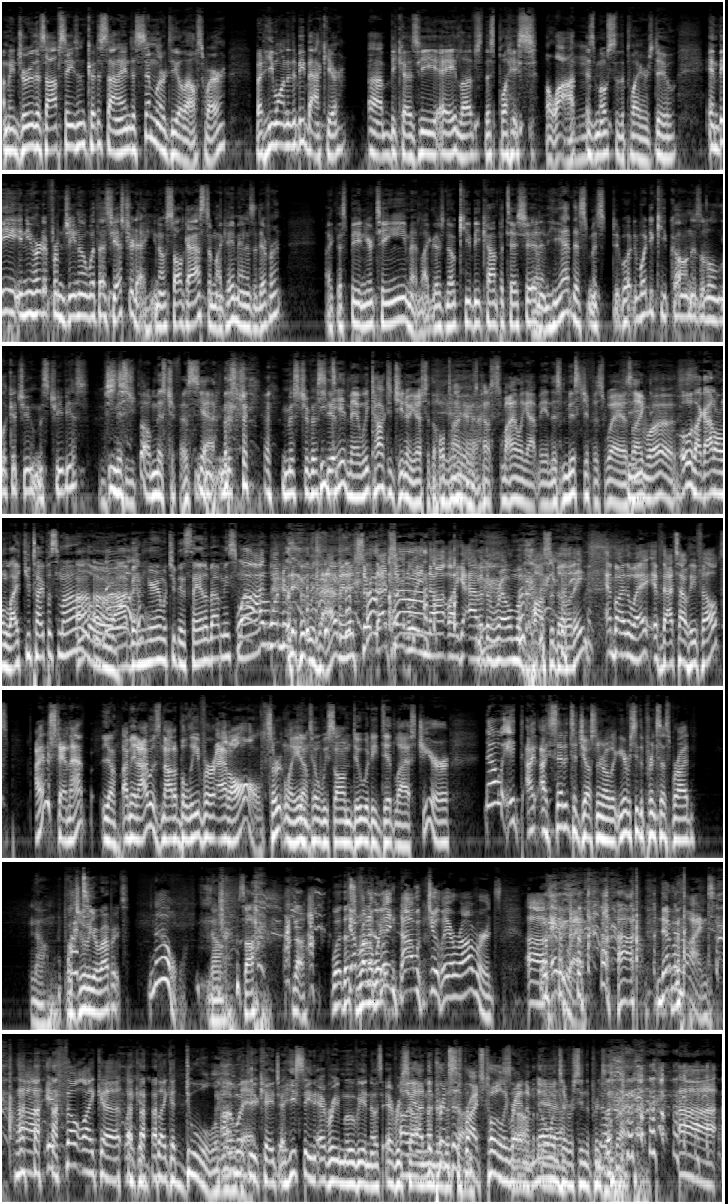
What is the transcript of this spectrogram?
I mean, Drew this offseason could have signed a similar deal elsewhere, but he wanted to be back here uh, because he, A, loves this place a lot, as most of the players do. And B, and you heard it from Geno with us yesterday. You know, Salk asked him, like, hey, man, is it different? Like this being your team, and like there's no QB competition, and he had this. Mis- what what do you keep calling his little look at you? Mischievous, Mis- well, oh, mischievous. Yeah, Mis- mischievous. he had- did, man. We talked to Geno yesterday the whole time. He was kind of smiling at me in this mischievous way. I was He like, was. Oh, like I don't like you type of smile, or Uh-uh. I've been hearing what you've been saying about me Well. I wondered if it was that. I mean, it's cer- that's certainly not like out of the realm of possibility. And by the way, if that's how he felt, I understand that. Yeah. I mean, I was not a believer at all, certainly Yeah. until we saw him do what he did last year. No, it. I, I said it to Justin earlier. You ever see The Princess Bride? no, What? with Julia Roberts. No, No, sorry, no. Well, that's definitely Runaway. not with Julia Roberts. Uh, anyway, never mind. Uh, it felt like a like a like a duel. A little I'm with bit. you, KJ. He's seen every movie and knows every Oh song. yeah, the under Princess sun. Bride's totally So, random. No yeah. one's ever seen the Princess Bride. Uh,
